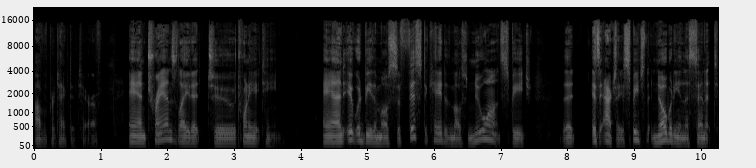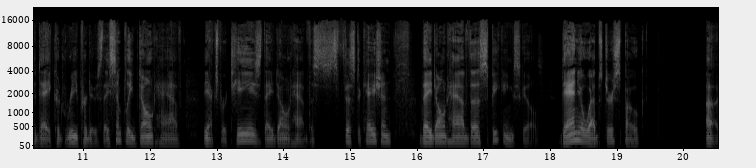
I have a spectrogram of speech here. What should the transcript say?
of a protective tariff and translate it to 2018 And it would be the most sophisticated, the most nuanced speech that is actually a speech that nobody in the Senate today could reproduce. They simply don't have the expertise, they don't have the sophistication, they don't have the speaking skills. Daniel Webster spoke. Uh,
